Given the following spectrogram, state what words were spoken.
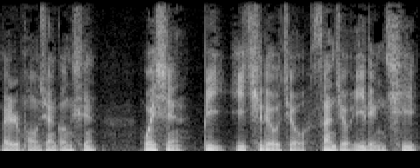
每日朋友圈更新，微信 b 一七六九三九一零七。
